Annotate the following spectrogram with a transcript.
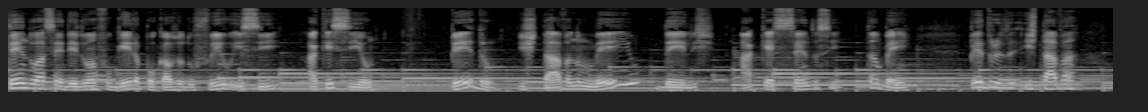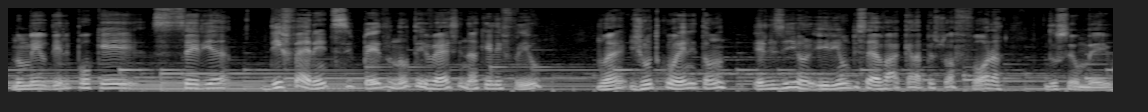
tendo acendido uma fogueira por causa do frio e se aqueciam. Pedro estava no meio deles, aquecendo-se também. Pedro estava no meio dele porque seria diferente se Pedro não tivesse naquele frio, não é? Junto com ele, então eles iriam observar aquela pessoa fora do seu meio.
